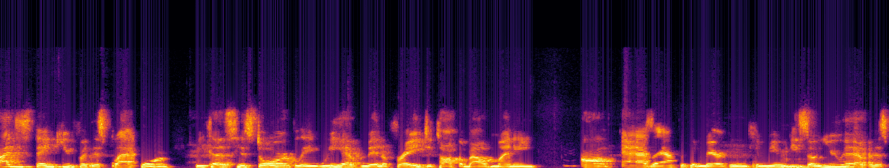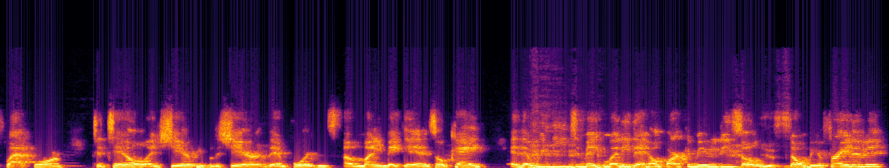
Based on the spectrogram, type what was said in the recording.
I just thank you for this platform because historically we have been afraid to talk about money um, as an African American community. Mm-hmm. So you have this platform to tell and share people to share the importance of money making, and it's okay and that we need to make money to help our community. So yes. don't be afraid of it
